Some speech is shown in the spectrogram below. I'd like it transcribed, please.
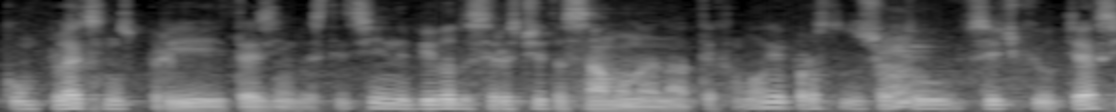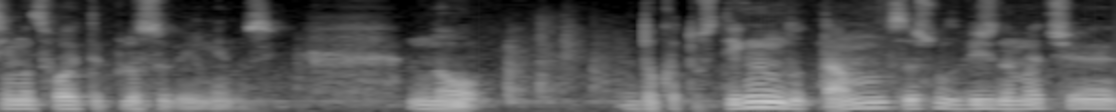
комплексност при тези инвестиции. Не бива да се разчита само на една технология, просто защото всички от тях си имат своите плюсове и минуси. Но докато стигнем до там, всъщност виждаме, че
